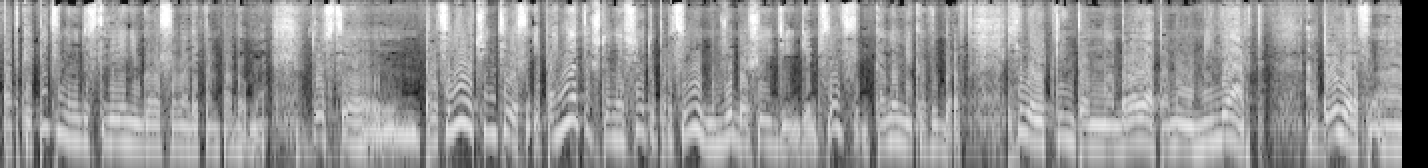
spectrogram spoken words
подкрепительного удостоверения голосовали и тому подобное. То есть э, процедура очень интересная. И понятно, что на всю эту процедуру нужны большие деньги. Представляете, экономика выборов. Хиллари Клинтон набрала, по-моему, миллиард долларов э,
